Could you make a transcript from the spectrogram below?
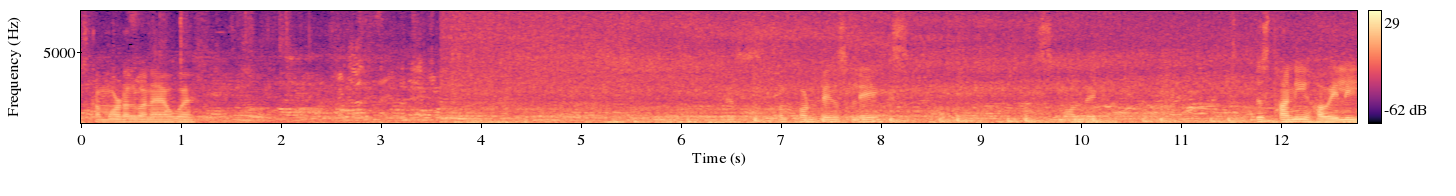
इसका मॉडल बनाया हुआ है। Some fountains already. Rajasthani Haveli.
